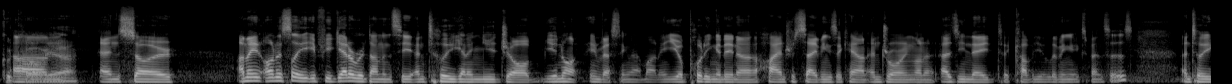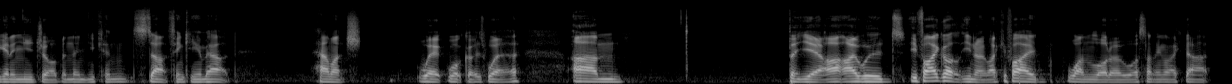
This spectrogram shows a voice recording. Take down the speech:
Good call, Um, yeah. And so, I mean, honestly, if you get a redundancy until you get a new job, you're not investing that money. You're putting it in a high interest savings account and drawing on it as you need to cover your living expenses until you get a new job. And then you can start thinking about how much, where, what goes where. Um, but yeah, I, I would, if I got, you know, like if I won lotto or something like that,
